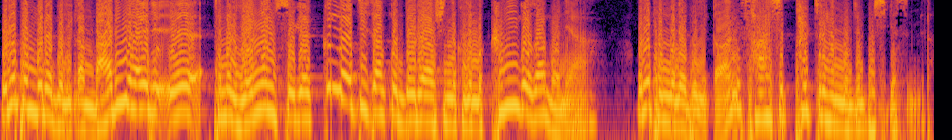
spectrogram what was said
오늘 본문에 보니까 마리아의 정말 영혼 속에 끊어지지 않고 노래할 수 있는 그 정말 근거가 뭐냐? 오늘 본문에 보니까 48절 한번 좀 보시겠습니다.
